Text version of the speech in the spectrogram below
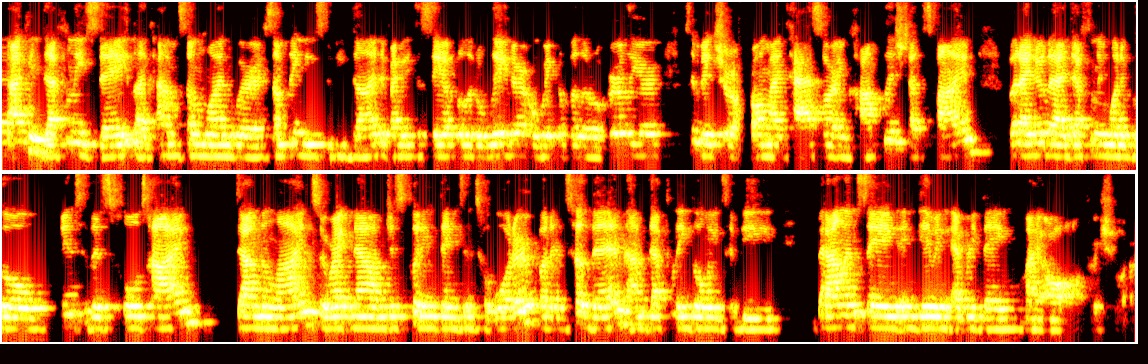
I can definitely say like I'm someone where if something needs to be done, if I need to stay up a little later or wake up a little earlier to make sure all my tasks are accomplished, that's fine. But I know that I definitely want to go into this full time down the line. So right now I'm just putting things into order. But until then, I'm definitely going to be balancing and giving everything my all for sure.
